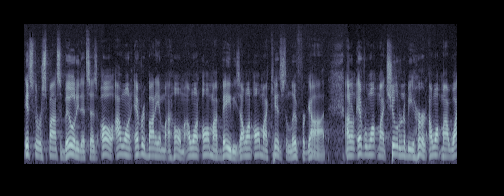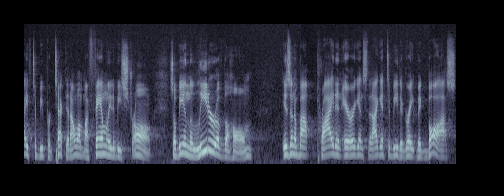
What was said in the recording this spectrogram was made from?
It's the responsibility that says, Oh, I want everybody in my home. I want all my babies. I want all my kids to live for God. I don't ever want my children to be hurt. I want my wife to be protected. I want my family to be strong. So, being the leader of the home isn't about pride and arrogance that I get to be the great big boss.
